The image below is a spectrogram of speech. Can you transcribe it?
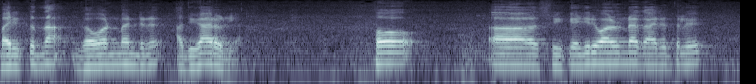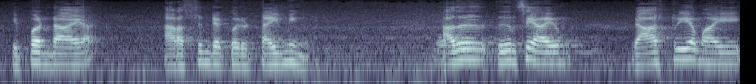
ഭരിക്കുന്ന ഗവൺമെന്റിന് അധികാരമില്ല. ഇപ്പോൾ ശ്രീ കേജ്രിവാളിന്റെ കാര്യത്തിൽ ഇപ്പോൾ ഉണ്ടായ അറസ്റ്റിന്റെയൊക്കെ ഒരു ടൈമിങ് അത് തീർച്ചയായും രാഷ്ട്രീയമായി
